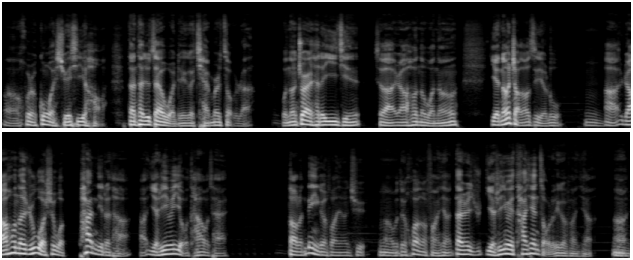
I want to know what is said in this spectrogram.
啊，或者供我学习也好，但他就在我这个前面走着，我能拽着他的衣襟，是吧？然后呢，我能也能找到自己的路嗯啊。然后呢，如果是我叛逆了他啊，也是因为有他，我才到了另一个方向去啊，嗯我得换个方向。但是也是因为他先走了这个方向啊嗯，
